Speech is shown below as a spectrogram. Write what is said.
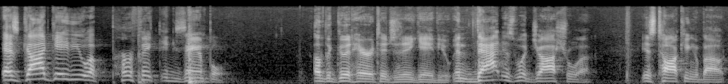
as God gave you a perfect example of the good heritage that He gave you. And that is what Joshua is talking about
